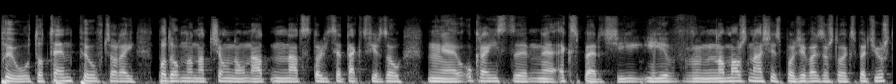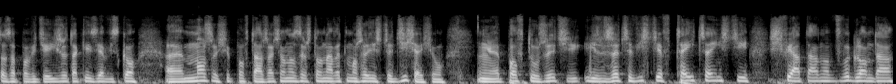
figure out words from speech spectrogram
pyłu. To ten pył wczoraj podobno nadciągnął nad, nad stolicę, tak twierdzą mm, ukraińscy eksperci i no, można się spodziewać, zresztą eksperci już to zapowiedzieli, że takie zjawisko może się powtarzać. Ono zresztą nawet może jeszcze dzisiaj się powtórzyć i rzeczywiście w tej części świata no, wygląda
